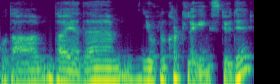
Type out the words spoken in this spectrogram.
Og da, da, er det gjort noen kartleggingsstudier,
